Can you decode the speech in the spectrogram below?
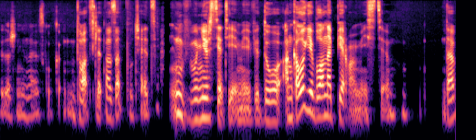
я даже не знаю, сколько, 20 лет назад, получается, ну, в университете я имею в виду, онкология была на первом месте да,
